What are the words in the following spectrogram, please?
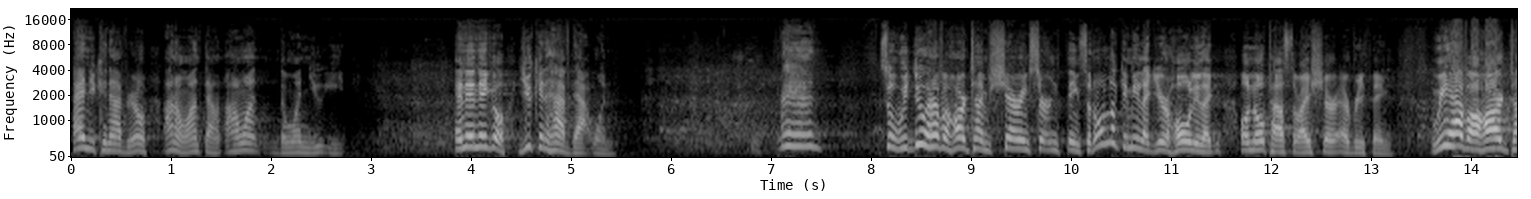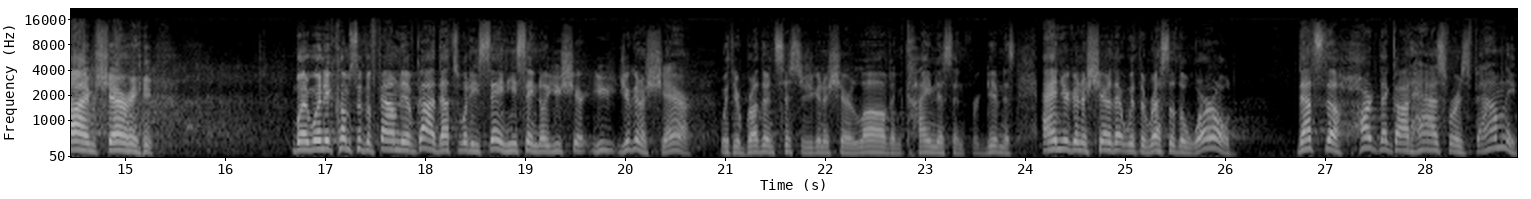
And you can have your own. I don't want that one. I want the one you eat. And then they go, you can have that one. Man. So we do have a hard time sharing certain things. So don't look at me like you're holy, like, oh no, Pastor, I share everything. We have a hard time sharing. But when it comes to the family of God, that's what he's saying. He's saying, no, you share, you, you're going to share with your brother and sister. You're going to share love and kindness and forgiveness. And you're going to share that with the rest of the world. That's the heart that God has for his family.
